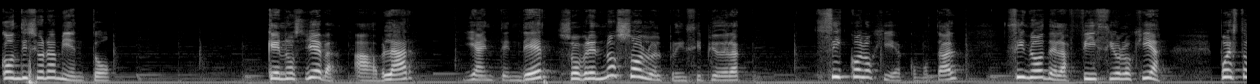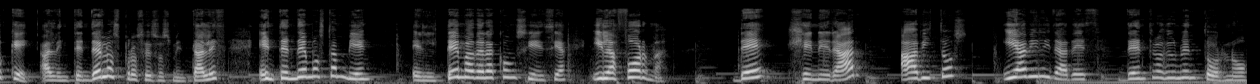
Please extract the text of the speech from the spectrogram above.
condicionamiento que nos lleva a hablar y a entender sobre no solo el principio de la psicología como tal, sino de la fisiología, puesto que al entender los procesos mentales, entendemos también el tema de la conciencia y la forma de generar hábitos y habilidades dentro de un entorno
